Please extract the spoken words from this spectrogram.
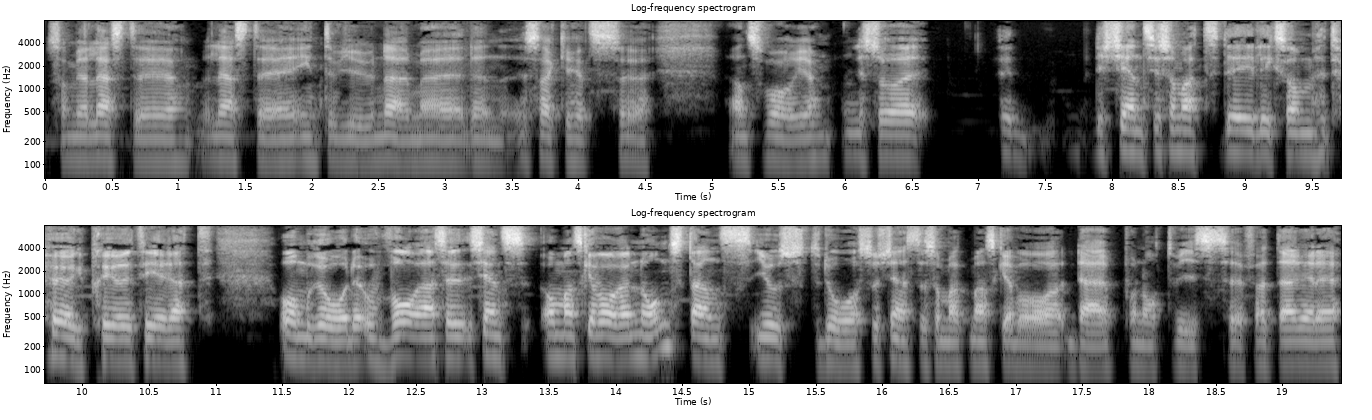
som jag läste, läste intervjun där med den säkerhetsansvariga. Så det känns ju som att det är liksom ett högprioriterat område och var, alltså, känns, om man ska vara någonstans just då så känns det som att man ska vara där på något vis. För att där är det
